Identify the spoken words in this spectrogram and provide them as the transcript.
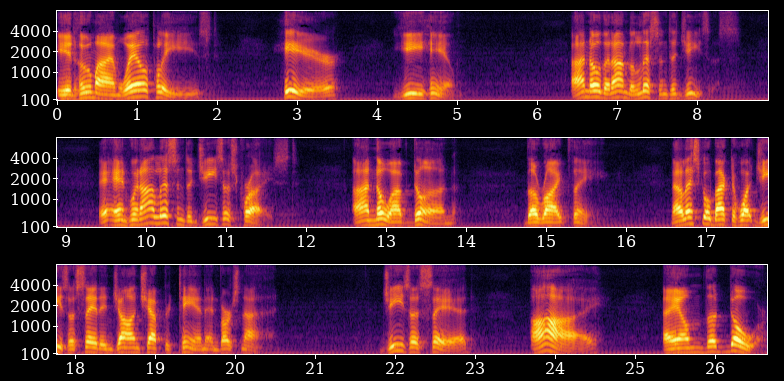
in whom I am well pleased. Hear ye him. I know that I'm to listen to Jesus. And when I listen to Jesus Christ, I know I've done the right thing. Now let's go back to what Jesus said in John chapter 10 and verse 9. Jesus said, I am the door.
